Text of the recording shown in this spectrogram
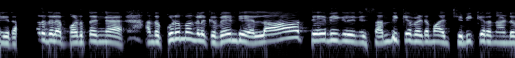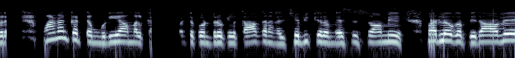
நீர் ஆறுதலை படுத்துங்க. அந்த குடும்பங்களுக்கு வேண்டிய எல்லா தேவைகளையும் நீ சந்திக்க வேண்டுமா? ஜெபிக்கிற ஆண்டவரே. பணம் கட்ட முடியாமல் கஷ்டப்பட்டு கொண்டிருக்கிறதுக்காக நாங்கள் ஜெபிக்கிறோம். எஸ் சுவாமி பரலோக பிதாவே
